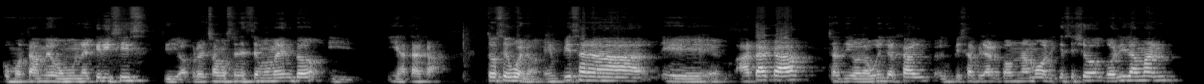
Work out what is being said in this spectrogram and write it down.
como estaba medio como una crisis, digo, aprovechamos en este momento y, y ataca. Entonces, bueno, empiezan a. eh, ataca, ya digo, la Winter Hulk empieza a pelear con Namor y qué sé yo. Gorilla Man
